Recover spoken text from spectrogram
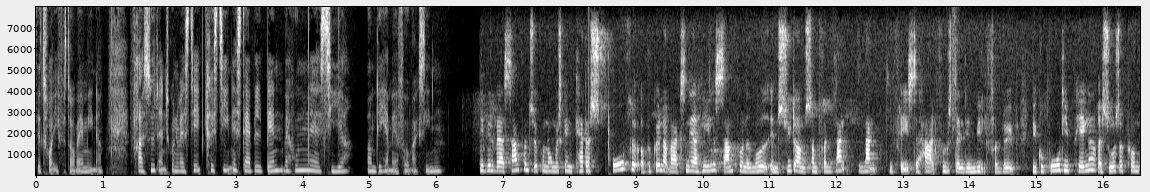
det tror I forstår, hvad jeg mener, fra Syddansk Universitet, Christine Stabel Ben, hvad hun øh, siger om det her med at få vaccinen. Det vil være samfundsøkonomisk en katastrofe at begynde at vaccinere hele samfundet mod en sygdom, som for langt, langt de fleste har et fuldstændig mildt forløb. Vi kunne bruge de penge og ressourcer på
